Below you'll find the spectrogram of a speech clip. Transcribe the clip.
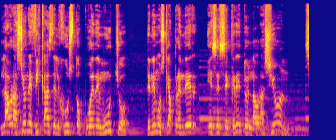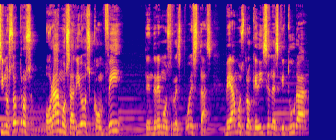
La oración eficaz del justo puede mucho. Tenemos que aprender ese secreto en la oración. Si nosotros oramos a Dios con fe, tendremos respuestas. Veamos lo que dice la escritura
